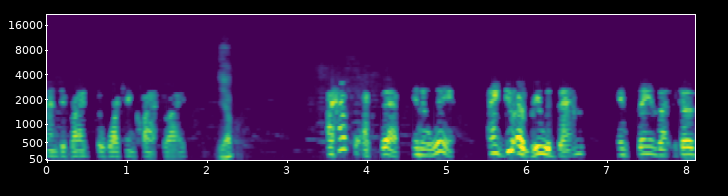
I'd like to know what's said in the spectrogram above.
and divide the working class, right? Yep. I have to accept, in a way, I do agree with them in saying that because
